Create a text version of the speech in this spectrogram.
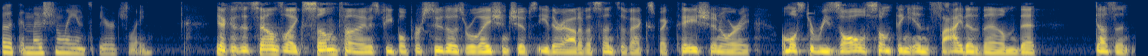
both emotionally and spiritually. Yeah, because it sounds like sometimes people pursue those relationships either out of a sense of expectation or a, almost to resolve something inside of them that doesn't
